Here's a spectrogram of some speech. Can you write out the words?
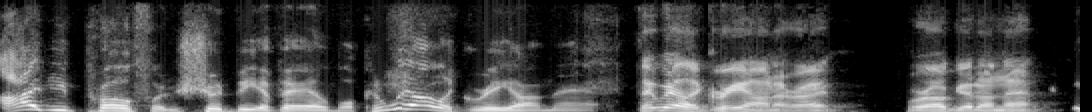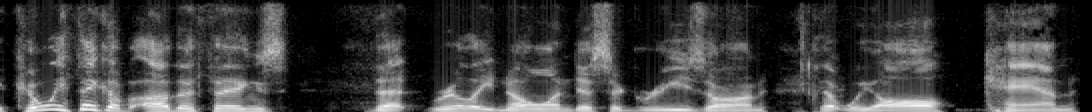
Ibuprofen should be available." Can we all agree on that? I think we all agree on it, right? We're all good on that. Can we think of other things that really no one disagrees on that we all can?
